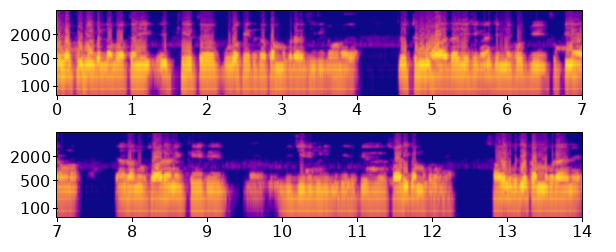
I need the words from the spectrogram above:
ਉਹਨਾਂ ਪੂਰੀਆਂ ਗੱਲਾਂ ਬਾਤਾਂ ਜੀ ਇਹ ਖੇਤ ਪੂਰਾ ਖੇਤ ਦਾ ਕੰਮ ਕਰਾਇਆ ਜੀਰੀ ਲਾਉਣ ਆਇਆ। ਤੇ ਉੱਥੇ ਮੈਨੂੰ ਹਾਜ਼ਰ ਜੀ ਅਸੀਂ ਕਹਿੰਦੇ ਜਿੰਨੇ ਫੌਜੀ ਛੁੱਟੀਆਂ ਆ ਹੁਣ ਕਹਿੰਦੇ ਸਾਨੂੰ ਸਾਰਿਆਂ ਨੇ ਖੇਤ ਦੇ ਅਹ, ਵੀ ਜੀਰੀ ਬੀੜੀ ਮਿਲੀ ਛੁੱਟੀ ਅਸੀਂ ਸਾਰੇ ਹੀ ਕੰਮ ਕਰਾਉਣੇ ਆ। ਸਾਰੇ ਵਧੀਆ ਕੰਮ ਕਰਾਏ ਨੇ।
